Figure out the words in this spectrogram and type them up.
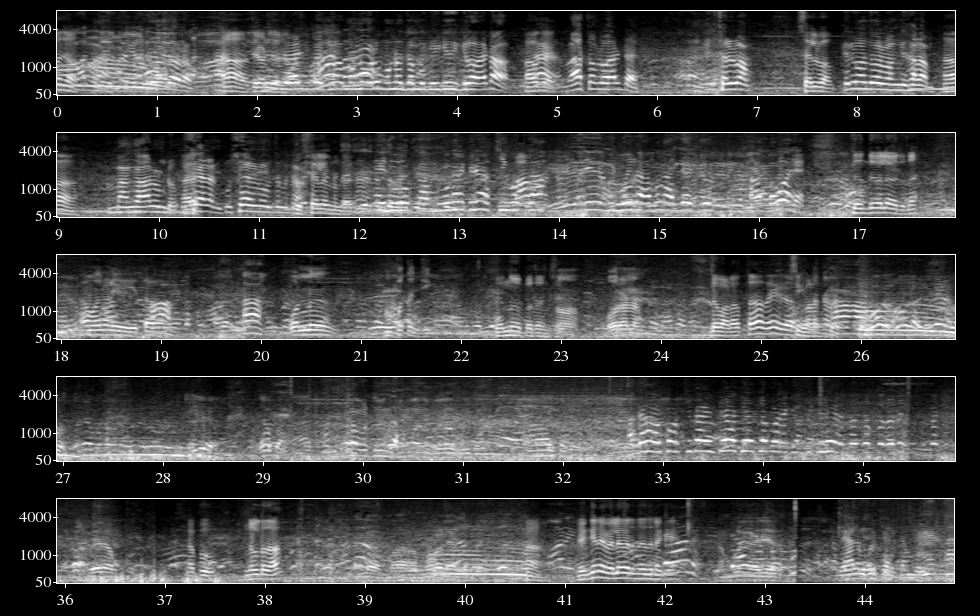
പറഞ്ഞോ? ആ തിരുവനന്തപുരം. മുന്നൂറ് മുന്നൂറ്റമ്പത് കിലോ കേട്ടോ? ലാസ്റ്റ് വരട്ടെ. സെൽവം. സെൽവം. തിരുവനന്തപുരം സ്ഥലം. ആ. മംഗാളുണ്ട് കുശേലുണ്ട് കുശേലുണ്ട് കുശേലുണ്ട് എന്ത് വില വരുന്നത് ഒന്ന് മുപ്പത്തഞ്ച് ഒന്ന് മുപ്പത്തഞ്ച് ഒരെണ്ണം ഇത് വളർത്താതെ കുറച്ച് കഴിഞ്ഞിട്ട് അപ്പോൾ നിങ്ങളുടേതാ? ആ എങ്ങനെ വില വരുന്നത് ഇതിനൊക്കെ? പോകും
